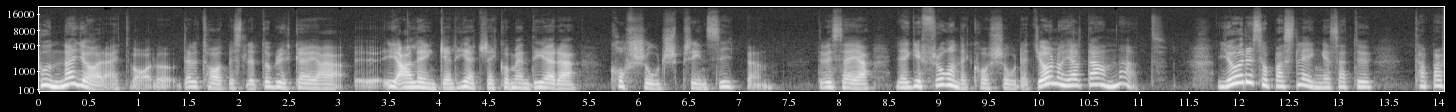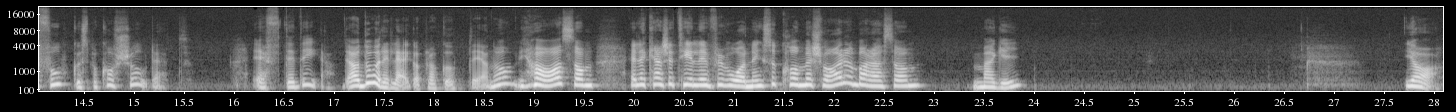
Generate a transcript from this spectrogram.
kunna göra ett val eller ta ett beslut, då brukar jag eh, i all enkelhet rekommendera korsordsprincipen. Det vill säga, lägg ifrån dig korsordet, gör något helt annat. Gör det så pass länge så att du tappar fokus på korsordet. Efter det, ja då är det läge att plocka upp det igen. Och ja, som, eller kanske till din förvåning så kommer svaren bara som magi. Ja,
